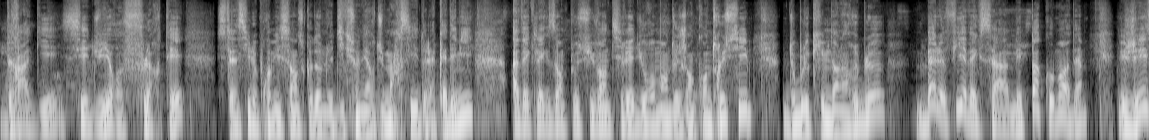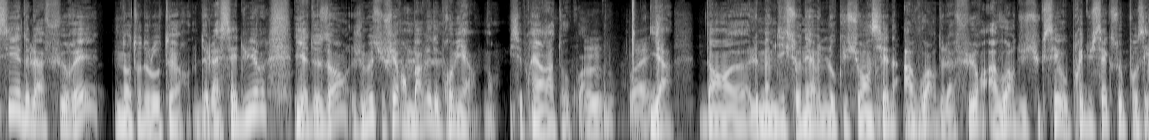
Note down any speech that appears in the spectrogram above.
draguer, séduire, flirter. C'est ainsi le premier sens que donne le dictionnaire du Marseillais de l'Académie, avec l'exemple suivant tiré du roman de Jean Contrucy, Double crime dans la rue bleue. Belle fille avec ça, mais pas commode. hein. J'ai essayé de la furer, note de l'auteur, de la séduire. Il y a deux ans, je me suis fait rembarrer de première. Non, il s'est pris un râteau, quoi. Hum, Il y a dans euh, le même dictionnaire une locution ancienne avoir de la fure, avoir du succès auprès du sexe opposé.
